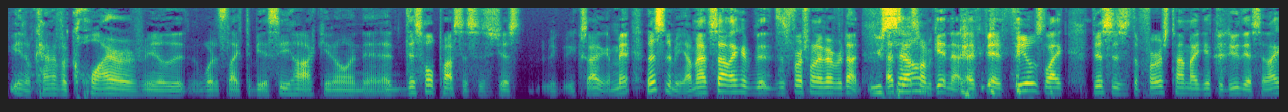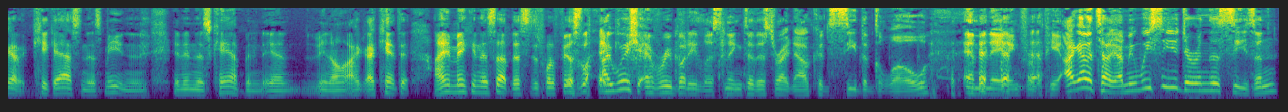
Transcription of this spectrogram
you know, kind of acquire, you know, the, what it's like to be a Seahawk, you know, and, uh this whole process is just exciting. I mean, listen to me. I mean, I sound like this is the first one I've ever done. You that's, that's what I'm getting at. It, feels like this is the first time I get to do this, and I got to kick ass in this meeting and, and in this camp, and, and you know, I, I can't. T- I ain't making this up. This is what it feels like. I wish everybody listening to this right now could see the glow emanating from Pete. I got to tell you, I mean, we see you during the season,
